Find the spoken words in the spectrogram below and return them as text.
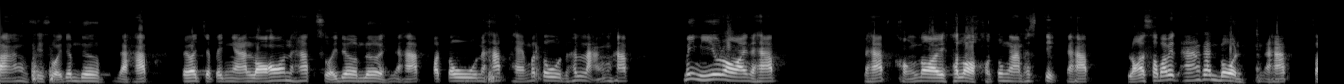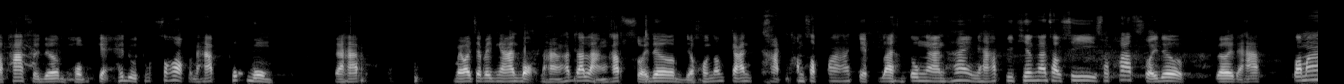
บางๆสวยๆเดิมๆนะครับไม่ว่าจะเป็นงานล้อนะครับ สวยเดิมเลยนะครับ ประตูนะครับ แผงประตูด้านหลังครับ ไม่มีรอยนะครับนะครับ ของรอยถลอกของตรงงานพลาสติกนะครับรอสปาเป็นอาร์ด้านบนนะครับสภาพสวยเดิม ผมแกะให้ดูทุกซอกนะครับ ทุกมุมนะครับ ไม่ว่าจะเป็นงานเบาะหนังครับด้านหลังครับ สวยเดิม เดี๋ยวคนต้องการขัดทำสปาเก็บลายของตัวงานให้นะครับดีเทลงานเสาซีสภาพสวยเดิมเลยนะครับต่อมา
